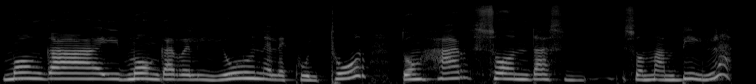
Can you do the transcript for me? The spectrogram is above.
många i många religion eller kultur, de har söndags som man bilar.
